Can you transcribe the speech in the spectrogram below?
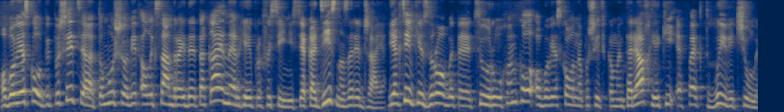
Обов'язково підпишіться, тому що від Олександра йде така енергія і професійність, яка дійсно заряджає. Як тільки зробите цю руханку, обов'язково напишіть в коментарях, який ефект ви відчули.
